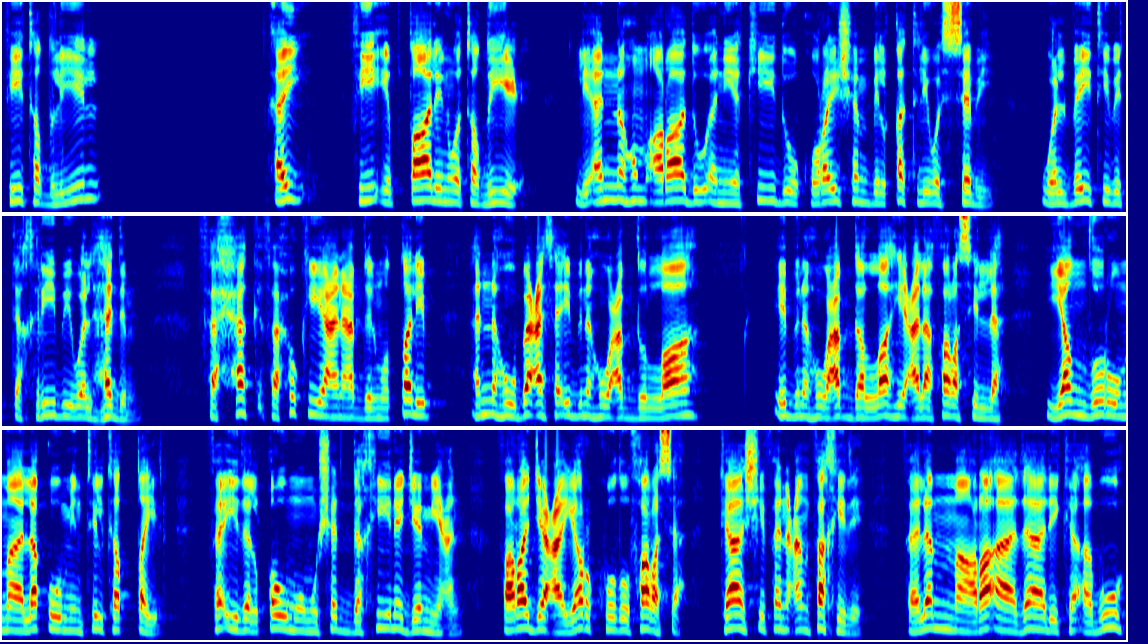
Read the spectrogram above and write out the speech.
في تضليل أي في إبطال وتضييع لأنهم أرادوا أن يكيدوا قريشا بالقتل والسبي والبيت بالتخريب والهدم. فحك فحكي عن عبد المطلب أنه بعث ابنه عبد الله ابنه عبد الله على فرس له ينظر ما لقوا من تلك الطير فإذا القوم مشدخين جميعا فرجع يركض فرسه كاشفا عن فخذه فلما رأى ذلك أبوه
